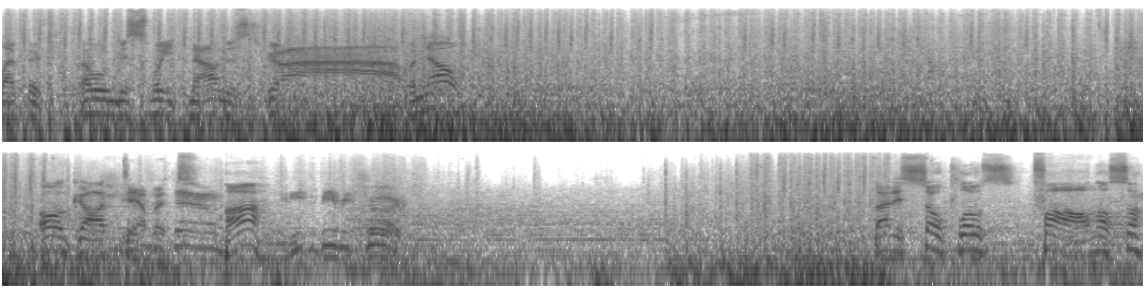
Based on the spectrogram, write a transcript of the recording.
That would be sweet. Now just... Ah, but no! Oh, god damn it. Huh? You need to be recharged. That is so close. Fan, also.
